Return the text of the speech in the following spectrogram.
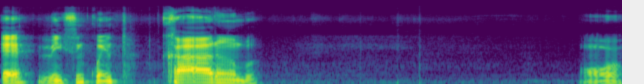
É, vem 50. Caramba! Ó.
